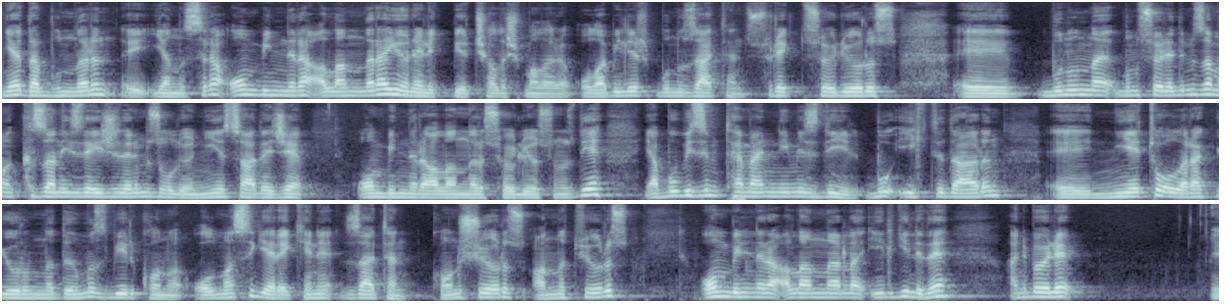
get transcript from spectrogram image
ya da bunların e, yanı sıra 10 bin lira alanlara yönelik bir çalışmaları olabilir. Bunu zaten sürekli söylüyoruz. E, bununla bunu söylediğimiz zaman kızan izleyicilerimiz oluyor. Niye sadece 10 bin lira alanları söylüyorsunuz diye. Ya bu bizim temennimiz değil. Bu iktidarın e, niyeti olarak yorumladığımız bir konu. Olması gerekeni zaten konuşuyoruz, anlatıyoruz. 10 bin lira alanlarla ilgili de hani böyle e,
